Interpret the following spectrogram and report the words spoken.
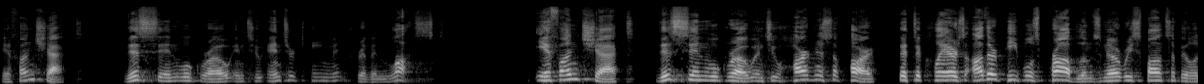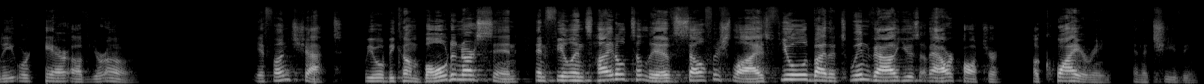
If unchecked, this sin will grow into entertainment driven lust. If unchecked, this sin will grow into hardness of heart that declares other people's problems no responsibility or care of your own. If unchecked, we will become bold in our sin and feel entitled to live selfish lives fueled by the twin values of our culture acquiring and achieving.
